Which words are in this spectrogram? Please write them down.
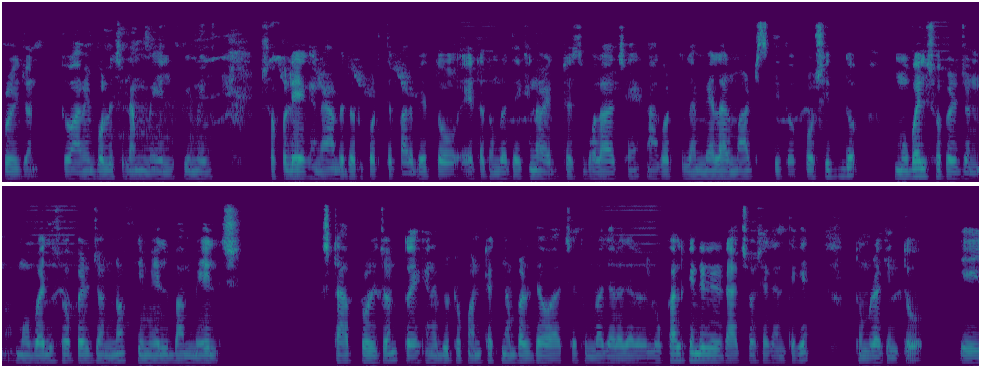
প্রয়োজন। তো আমি বলেছিলাম মেল, ফিমেল সকলে এখানে আবেদন করতে পারবে। তো এটা তোমরা দেখে নাও, অ্যাড্রেস বলা আছে আগরতলা মেলার মাঠ স্থিত প্রসিদ্ধ মোবাইল শপের জন্য। মোবাইল শপের জন্য ফিমেল বা মেল স্টাফ প্রয়োজন। তো এখানে দুটো কন্ট্যাক্ট নাম্বার দেওয়া আছে। তোমরা যারা যারা লোকাল ক্যান্ডিডেট আছো সেখান থেকে তোমরা কিন্তু এই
